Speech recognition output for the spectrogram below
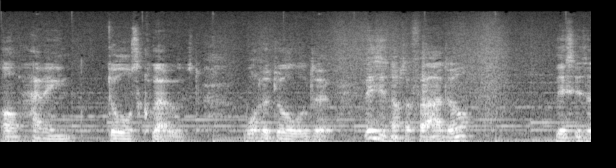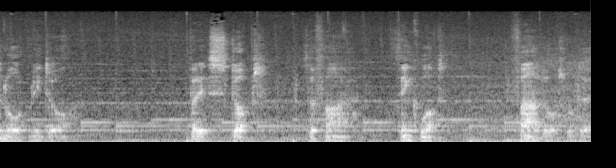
of having doors closed, what a door will do. This is not a fire door, this is an ordinary door, but it stopped the fire. Think what fire doors will do.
